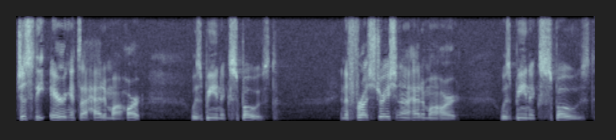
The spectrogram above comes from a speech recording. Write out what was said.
just the arrogance I had in my heart was being exposed. And the frustration I had in my heart was being exposed.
